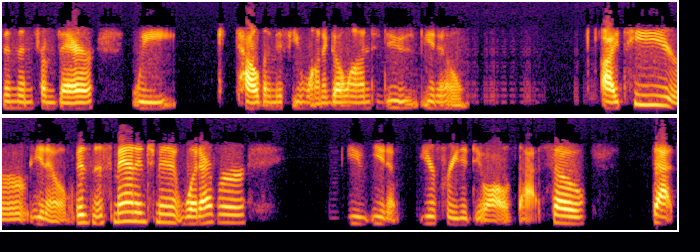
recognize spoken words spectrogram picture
And then from there, we tell them if you want to go on to do, you know, IT or, you know, business management, whatever, you, you know, you're free to do all of that. So that's,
